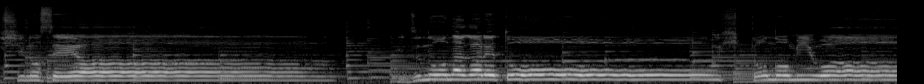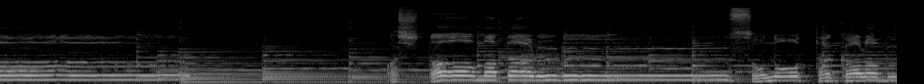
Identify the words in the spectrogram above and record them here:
年の瀬や水の流れと人の身は明日またるるその宝船。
